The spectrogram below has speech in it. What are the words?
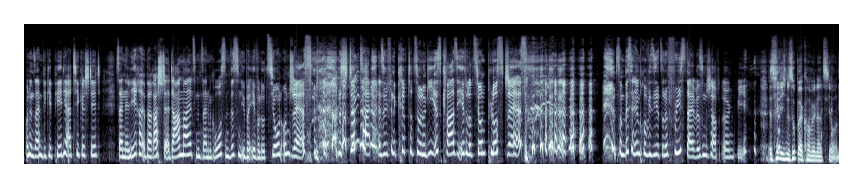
Und in seinem Wikipedia-Artikel steht, seine Lehrer überraschte er damals mit seinem großen Wissen über Evolution und Jazz. das stimmt halt. Also ich finde, Kryptozoologie ist quasi Evolution plus Jazz. so ein bisschen improvisiert, so eine Freestyle-Wissenschaft irgendwie. Das finde ich eine super Kombination.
